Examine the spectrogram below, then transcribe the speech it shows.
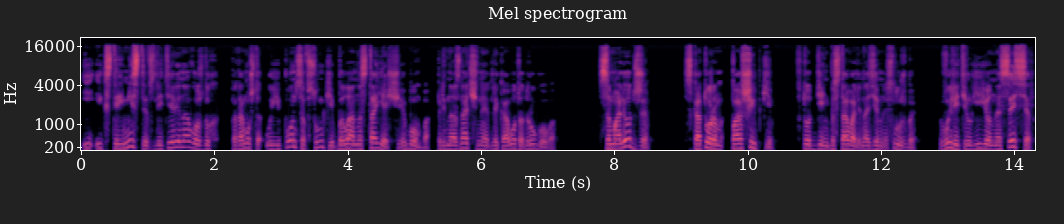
И экстремисты взлетели на воздух, потому что у японца в сумке была настоящая бомба, предназначенная для кого-то другого. Самолет же, с которым по ошибке в тот день бастовали наземные службы, вылетел ее Несессер,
